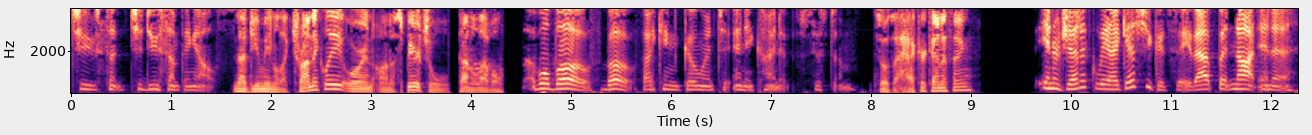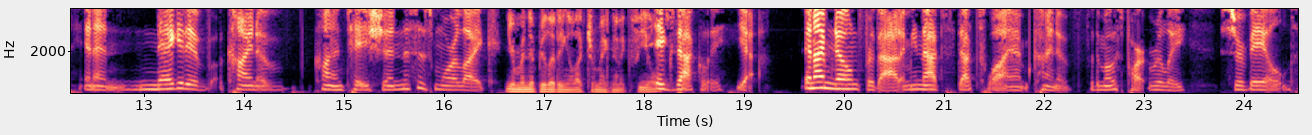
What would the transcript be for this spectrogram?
to to do something else. Now, do you mean electronically or in, on a spiritual kind of level? Well, both, both. I can go into any kind of system. So it's a hacker kind of thing energetically i guess you could say that but not in a in a negative kind of connotation. This is more like you're manipulating electromagnetic fields? Exactly yeah. And i'm known for that. I mean that's that's why i'm kind of for the most part really surveilled.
